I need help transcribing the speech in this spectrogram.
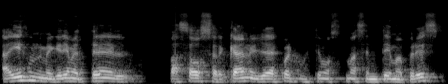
ahí es donde me quería meter en el pasado cercano y ya después nos metemos más en tema, pero es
